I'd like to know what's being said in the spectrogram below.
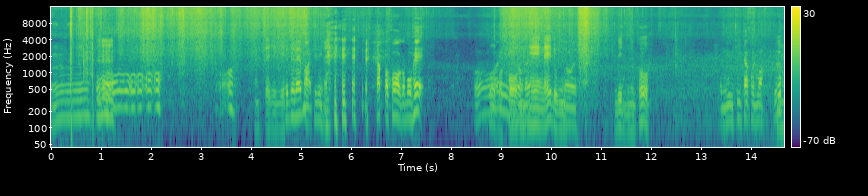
อืมโอ้โอ้โอ้โอ้โอ้โอ้โอ้ ใจเย็น เป็นยังไงบา ทที่นี่จับปลาคอกับโบเพโอ้ๆโอ้ยบักโคมแห้งได้ลุงโอ้ยดินนี่โทษอันนี้ที่จับคนบ่อืปึ๊บม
